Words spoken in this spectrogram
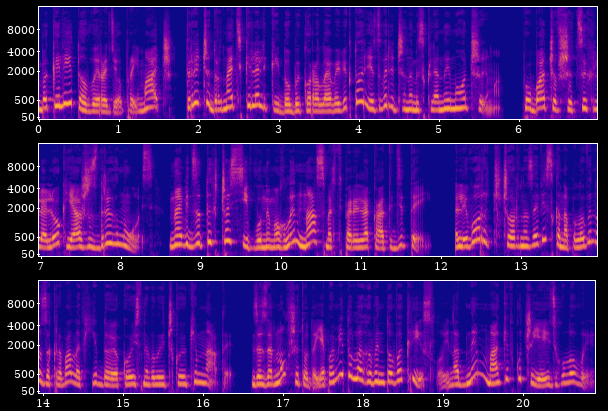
бакелітовий радіоприймач, три чудернацькі ляльки доби королеви Вікторії з виріченими скляними очима. Побачивши цих ляльок, я аж здригнулась. Навіть за тих часів вони могли насмерть перелякати дітей. Ліворуч чорна завіска наполовину закривала вхід до якоїсь невеличкої кімнати. Зазирнувши туди, я помітила гвинтове крісло і над ним маківку чиєїсь голови.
